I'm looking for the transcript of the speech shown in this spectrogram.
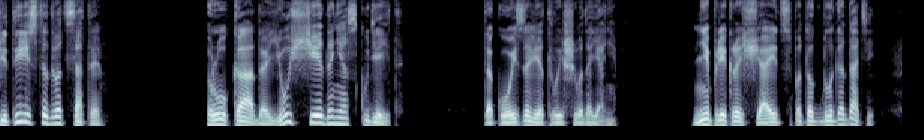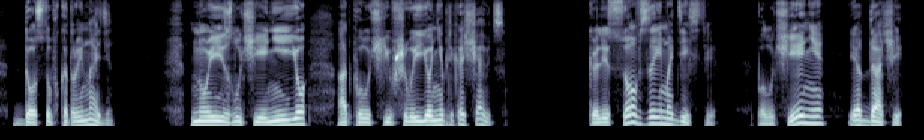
420. Рука дающая да не оскудеет. Такой завет высшего даяния. Не прекращается поток благодати, доступ в который найден. Но и излучение ее от получившего ее не прекращаются. Колесо взаимодействия, получения и отдачи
